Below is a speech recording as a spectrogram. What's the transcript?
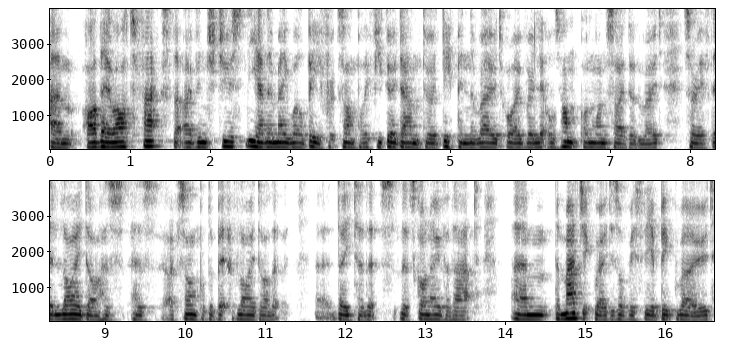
Um, are there artifacts that I've introduced? Yeah, there may well be. For example, if you go down through a dip in the road or over a little hump on one side of the road. Sorry, if the lidar has has I've sampled a bit of lidar that uh, data that's that's gone over that. Um, the Magic Road is obviously a big road,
